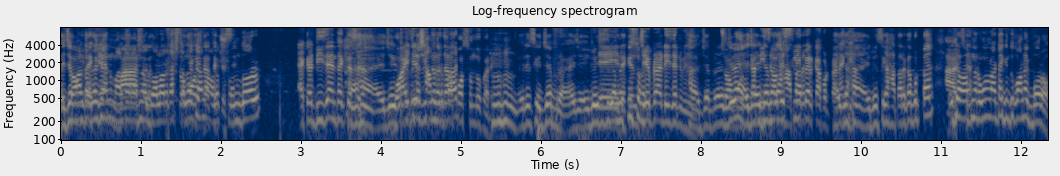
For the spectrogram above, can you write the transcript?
এই যে মালটা দেখেন, দেখেন মালটা আপনার গলার কাজটা দেখেন অনেক সুন্দর। একটা ডিজাইন থাকতেছে হোয়াইট এর এটা সামনের যারা পছন্দ করে। হুম এটা হচ্ছে জেব্রা এই যে এটা কি জেব্রা ডিজাইন হ্যাঁ জেব্রা ডিজাইন কাপড়টা হ্যাঁ এটা কাপড়টা। এটা আপনার ওনাটা কিন্তু অনেক কাপড়টা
